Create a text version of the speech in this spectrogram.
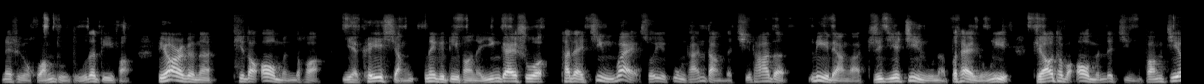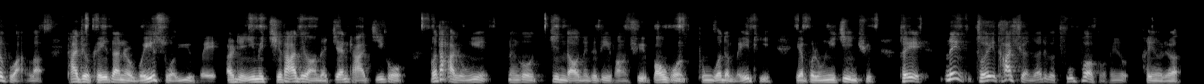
那是个黄赌毒的地方。第二个呢，提到澳门的话。也可以想，那个地方呢，应该说他在境外，所以共产党的其他的力量啊，直接进入呢不太容易。只要他把澳门的警方接管了，他就可以在那儿为所欲为。而且因为其他地方的监察机构不大容易能够进到那个地方去，包括中国的媒体也不容易进去。所以那所以他选择这个突破口很有很有这个，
